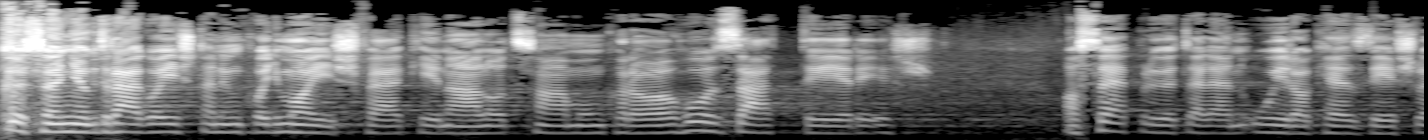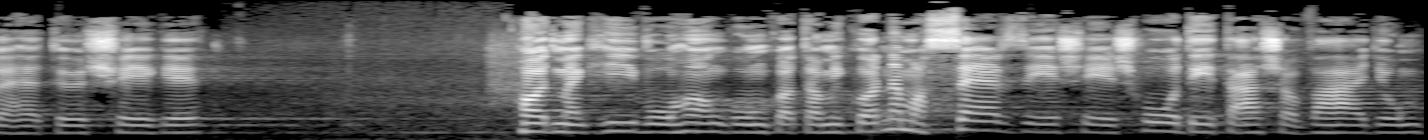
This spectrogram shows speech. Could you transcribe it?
Köszönjük, drága Istenünk, hogy ma is felkínálod számunkra a hozzátérés, a szeplőtelen újrakezdés lehetőségét. Hadd meg hívó hangunkat, amikor nem a szerzés és hódítása vágyunk,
